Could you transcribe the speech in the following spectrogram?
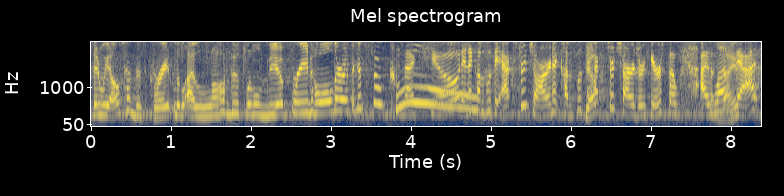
Then we also have this great little, I love this little neoprene holder. I think it's so cool. Isn't that cute? And it comes with the extra jar and it comes with Yep. the extra charger here. So I love nice. that.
